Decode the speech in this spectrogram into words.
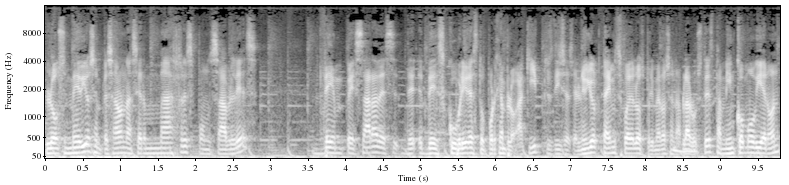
los medios empezaron a ser más responsables? de empezar a des- de- descubrir esto. Por ejemplo, aquí pues, dices, el New York Times fue de los primeros en hablar. Ustedes también cómo vieron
